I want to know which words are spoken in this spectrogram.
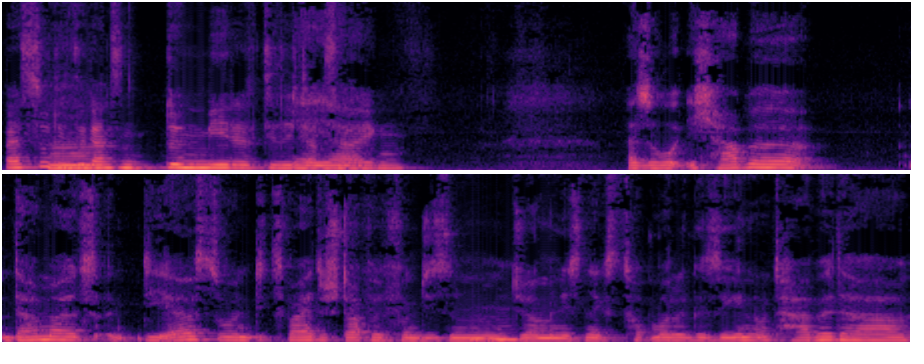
weißt du, diese ganzen dünnen Mädels, die sich Mhm. Ja, da ja. zeigen. Also ich habe damals die erste und die zweite Staffel von diesem Germany's Next Topmodel gesehen und habe da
